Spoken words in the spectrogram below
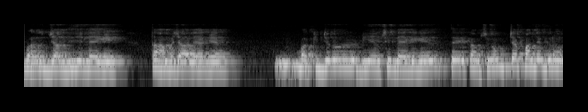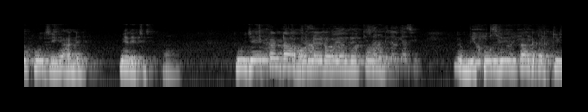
ਬਸ ਜਲਦੀ ਜੇ ਲੈ ਗਏ ਤਾਂ ਬਚਾ ਲਿਆ ਗਿਆ। ਬਾਕੀ ਜਦੋਂ ਡੀਐਮਸੀ ਲੈ ਕੇ ਗਏ ਤੇ ਕਮ ਸੇ ਕਮ ਚਾ 5 ਗ੍ਰਾਮ ਖੂਨ ਸੀਗਾ ਸਾਡੇ ਮੇਰੇ 'ਚ। ਤੂੰ ਜੇ ਇੱਕ ਘੰਟਾ ਹੋਰ ਲੇਟ ਹੋ ਜਾਂਦੇ ਸਾਰਾ ਤਾਂ ਨਿਕਲ ਗਿਆ ਸੀ। ਵੀ ਖੂਨ ਦੀ ਘਾਟ ਕਰਕੇ ਵੀ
